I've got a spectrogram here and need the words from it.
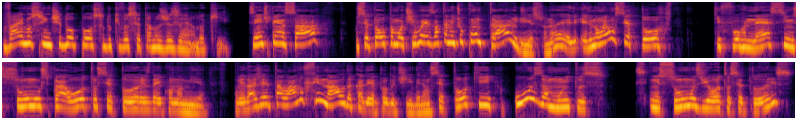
vai no sentido oposto do que você está nos dizendo aqui? Se a gente pensar o setor automotivo é exatamente o contrário disso, né? Ele, ele não é um setor que fornece insumos para outros setores da economia. Na verdade, ele está lá no final da cadeia produtiva. Ele é um setor que usa muitos insumos de outros setores.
